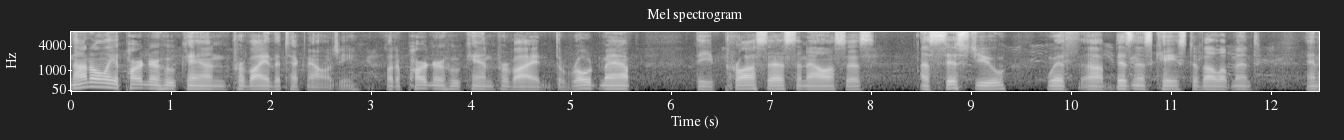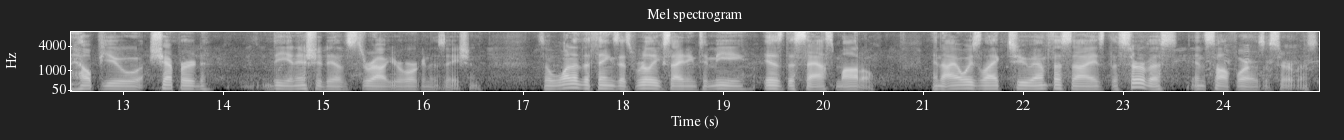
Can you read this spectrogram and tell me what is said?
Not only a partner who can provide the technology, but a partner who can provide the roadmap, the process analysis, assist you with uh, business case development, and help you shepherd the initiatives throughout your organization. So, one of the things that's really exciting to me is the SaaS model. And I always like to emphasize the service in software as a service.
